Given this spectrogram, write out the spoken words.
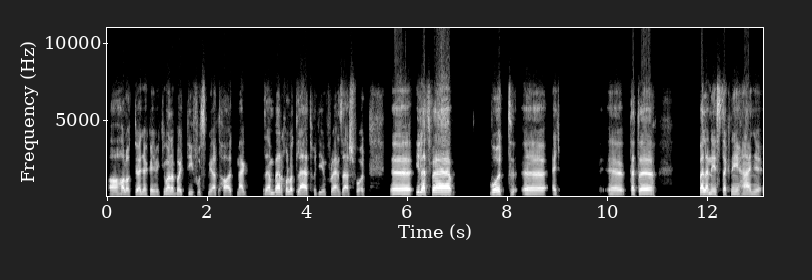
a halotti anyakönyvi kivonatba, hogy tifusz miatt halt meg az ember, holott lehet, hogy influenzás volt. Illetve volt egy, tehát belenéztek néhány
